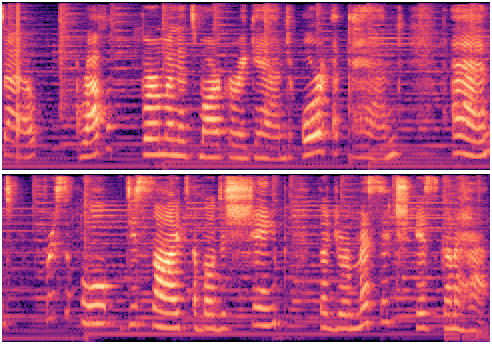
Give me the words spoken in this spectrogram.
So, grab a permanent marker again or a pen and first of all decide about the shape that your message is gonna have.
